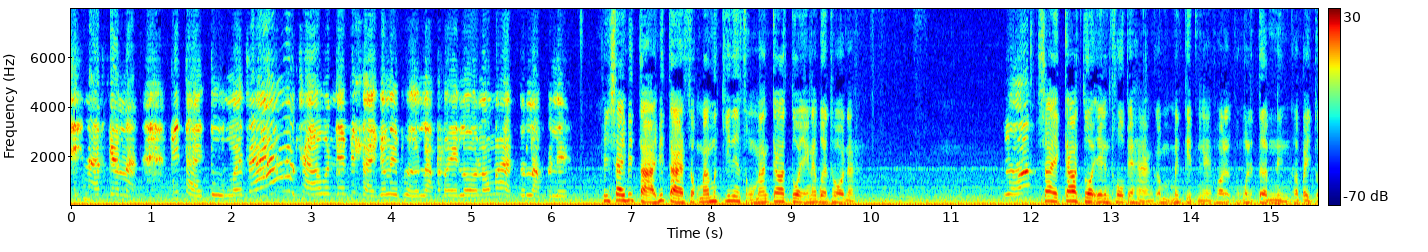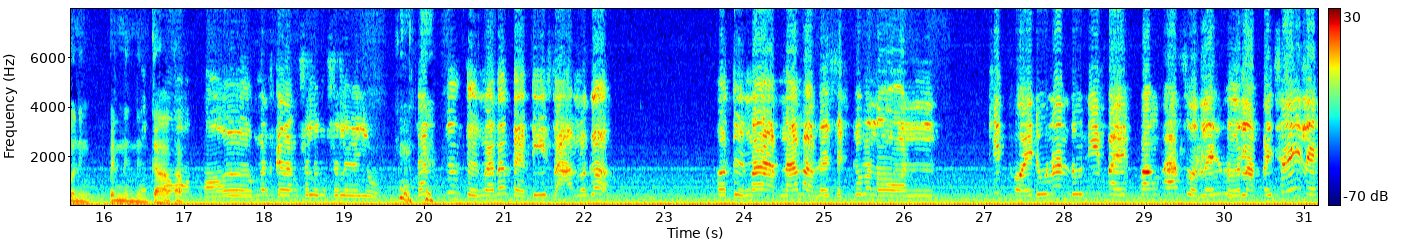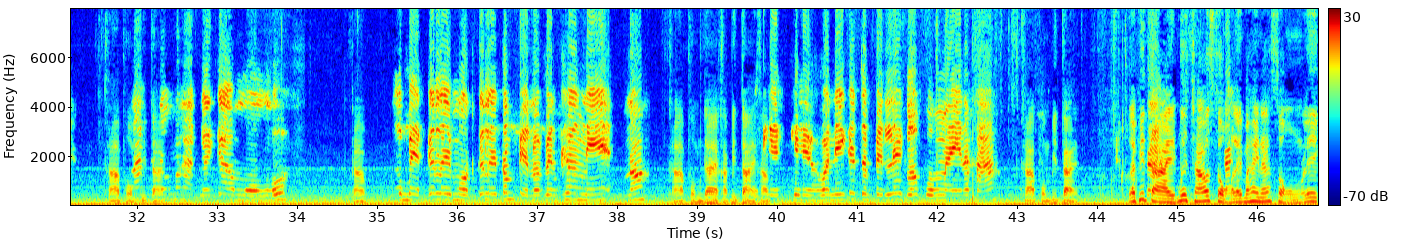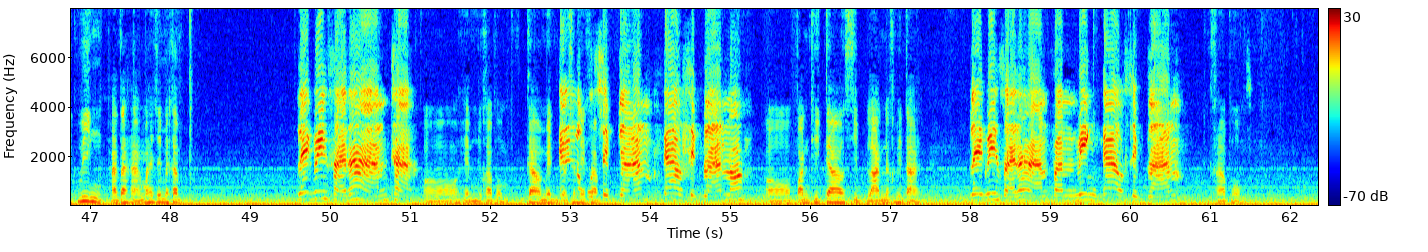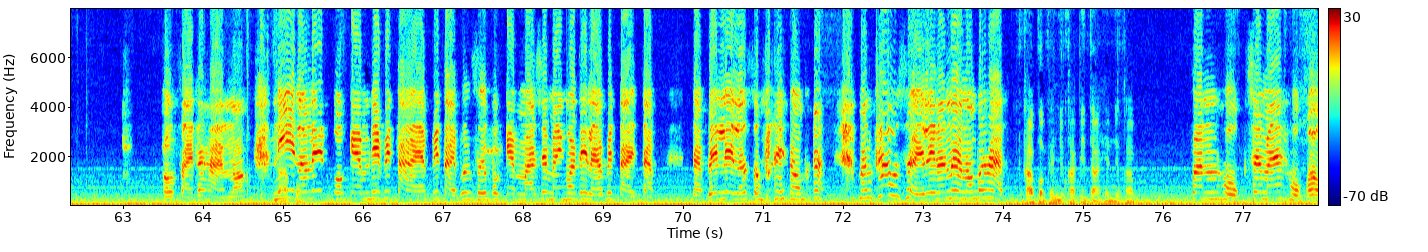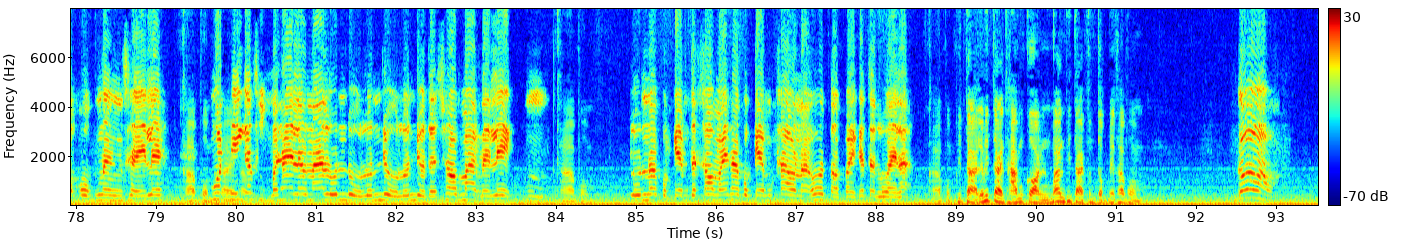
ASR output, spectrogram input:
ที่นัดกันอะ พี่ต่ายตื่นมาเช้าเช้าวันนี้พี่ต่ายก็เลยเผลอหลับไปรอน้องมหัดจนหลับไปเลย พี่ใช่พี่ตายพี่ตายส่งมาเมื่อกี้เนี่ยส่งมาเก้าตัวเองนะเบอร์โทรน่ะเหรอ ใช่เก้าตัวเองโทรไปหาก็ไม่ติดไง เพราะผมก็เลยเติมหนึ่งเข้าไปตัวหนึ่งเป็นหนึ่งหนึ่งเก้าครับ อ๋อเออมันกำลังสลึมสลืออยู่ตั้งเพิ่งตื่นมาตั้งแต่ตีสามแล้วก็ พอตื่นมาอาบน้ำอาบอะไรเสร็จก็มานอน คิดหอยดูนั่นดูนี่ไปฟังพระสวดเลยเผลอหลับไปใช่เลยครับผมนัดพี่ตายน้องมหัดเลยเก้าโมงโอ้ครับเออแบตก็เลยหมดก็เลยต้องเปลี่ยนมาเป็นเครื่องนี้เนาะ ครับ ผมได้ครับพี่ตายครับโอเคโอเควันนี้ก็จะเป็นเลขล็อกวงในนะคะ ครับ ผมพี่ตาย แล้วพี่ตายเมื่อเช้าส่งอะไรมาให้นะ ส่งเลขวิ่งอาทหารมาให้ใช่ไหมครับ เลขวิ่งสายทหารค่ะ อ๋อ เห็นอยู่ครับผมเก้าเม็ดเดียวใช่ไหมครับสิบล้านเก้าสิบล้านเนาะ อ๋อ ฟันที่เก้าสิบล้านนะครับพี่ตาย เลขวิ่งสายทหารฟันวิ่งเก้าสิบล้าน ครับผม ของสายทหารเนาะนี่ผมแล้วเลขโปรแกรมที่พี่ต่ายอะพี่ต่ายเพิ่งซื้อโปรแกรมมาใช่ไหมงวดที่แล้วพี่ต่ายจับจับเล่นๆแล้วส่งให้น้องพหัดมันเข้าเฉยเลยนะเนี่ยน้องพหัดครับผมเห็นอยู่ครับพี่ตายเห็นอยู่ครับฟันหกใช่ไหมหกออกหกหนึ่งเฉยเลยครับผมงวดใช่นี้คก็รับส่งไปให้แล้วนะลุ้นดูลุ้นอยู่ลุ้นอยู่แต่ชอบมากเลยเลข อืมครับผมลุ้นว่าโปรแกรมจะเข้าไหมถ้าโปรแกรมเข้านะโอ้ต่อไปก็จะรวยละ ครับผมพี่ตายแล้วพี่ตายถามก่อนบ้านพี่ตายฝนตกไหมครับผม ก็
